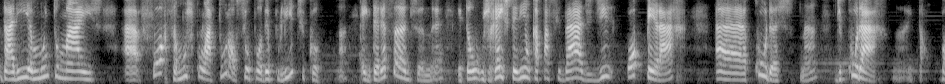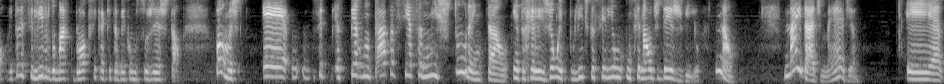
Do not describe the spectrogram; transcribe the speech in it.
daria muito mais força, musculatura ao seu poder político. Né? É interessante, né? Então, os reis teriam capacidade de operar uh, curas, né? de curar né? e tal. Bom, então esse livro do Mark Bloch fica aqui também como sugestão. Bom, mas é, você perguntava se essa mistura, então, entre religião e política seria um, um sinal de desvio. Não. Na Idade Média, é,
